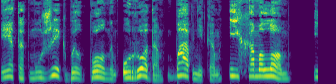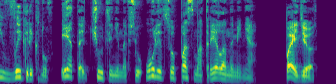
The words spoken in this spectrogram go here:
«Этот мужик был полным уродом, бабником и хамлом!» И, выкрикнув это, чуть ли не на всю улицу посмотрела на меня. «Пойдет»,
